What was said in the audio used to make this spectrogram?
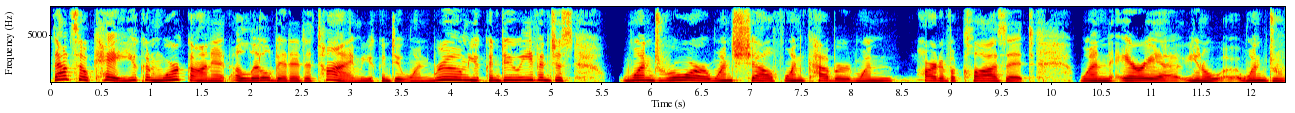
That's okay. You can work on it a little bit at a time. You can do one room, you can do even just one drawer, one shelf, one cupboard, one part of a closet, one area, you know, one d-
